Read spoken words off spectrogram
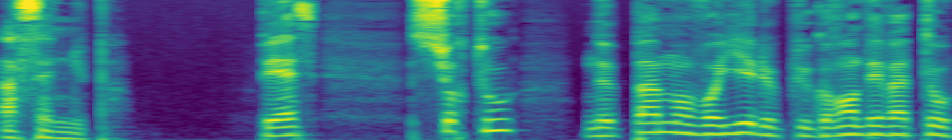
Arsène Lupin. PS, surtout, ne pas m'envoyer le plus grand des vatos.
